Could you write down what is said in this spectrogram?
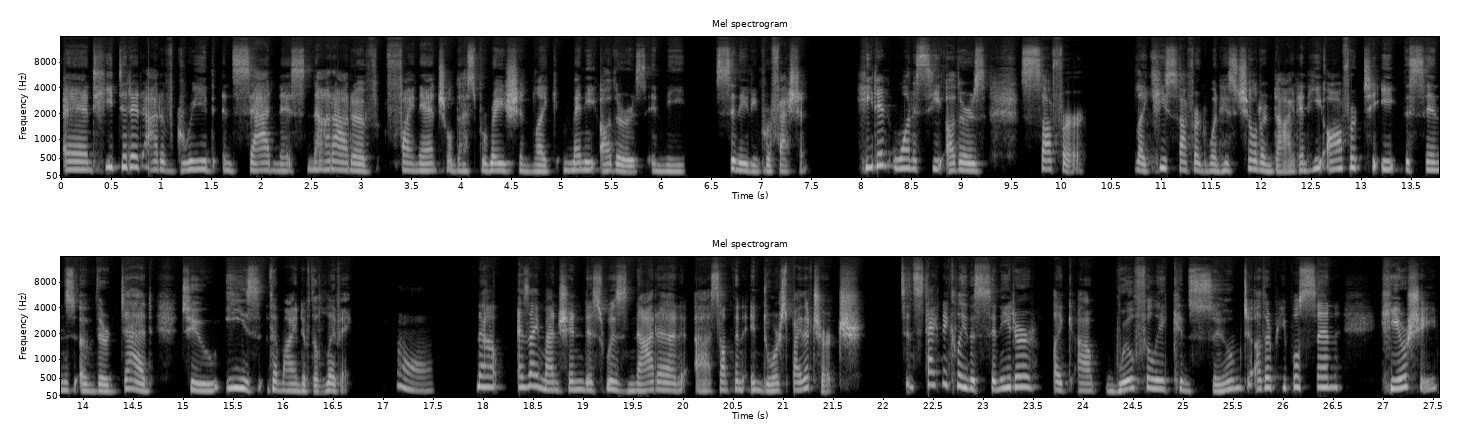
and he did it out of greed and sadness, not out of financial desperation like many others in the sin eating profession. He didn't want to see others suffer like he suffered when his children died, and he offered to eat the sins of their dead to ease the mind of the living. oh. Now, as I mentioned, this was not a uh, something endorsed by the church. Since technically the sin eater, like uh, willfully consumed other people's sin, he or she,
